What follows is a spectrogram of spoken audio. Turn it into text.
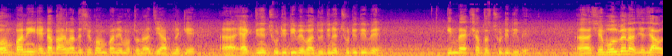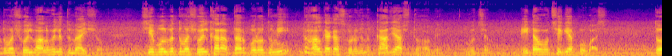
কোম্পানি এটা বাংলাদেশের কোম্পানির মতো না যে আপনাকে একদিনের ছুটি দিবে বা দুই দিনের ছুটি দিবে কিংবা এক সপ্তাহ ছুটি দিবে। সে বলবে না যে, যাও, তোমার শরীর ভালো হইলে তুমি আইসো। সে বলবে তোমার শরীর খারাপ, তারপরও তুমি একটু হালকা কাজ করো, কিন্তু কাজে আসতে হবে, বুঝছেন? এইটাও হচ্ছে গিয়া প্রবাস। তো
